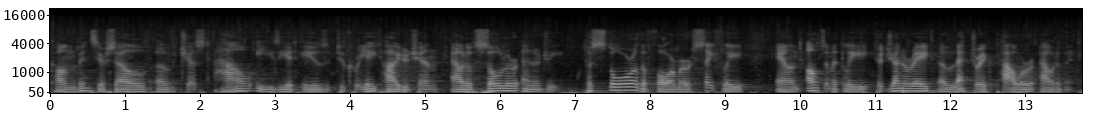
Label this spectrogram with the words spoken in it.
convince yourself of just how easy it is to create hydrogen out of solar energy, to store the former safely, and ultimately to generate electric power out of it.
